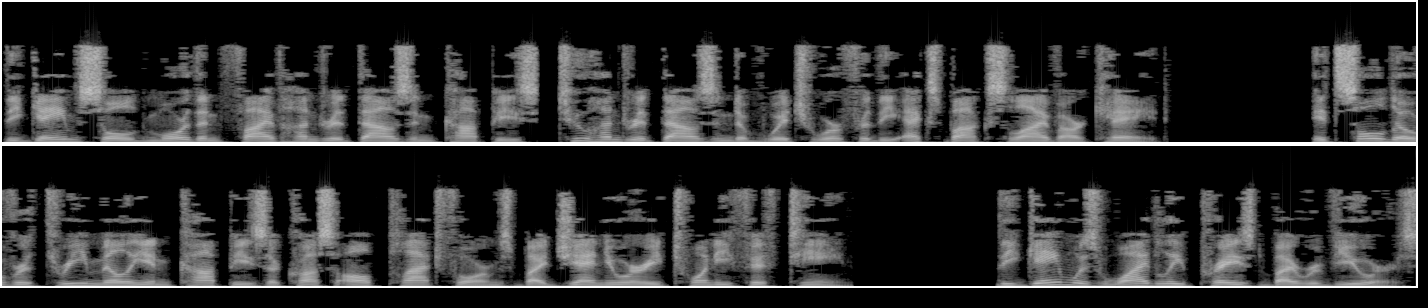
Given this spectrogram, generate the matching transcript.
the game sold more than 500,000 copies, 200,000 of which were for the Xbox Live Arcade. It sold over 3 million copies across all platforms by January 2015. The game was widely praised by reviewers,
